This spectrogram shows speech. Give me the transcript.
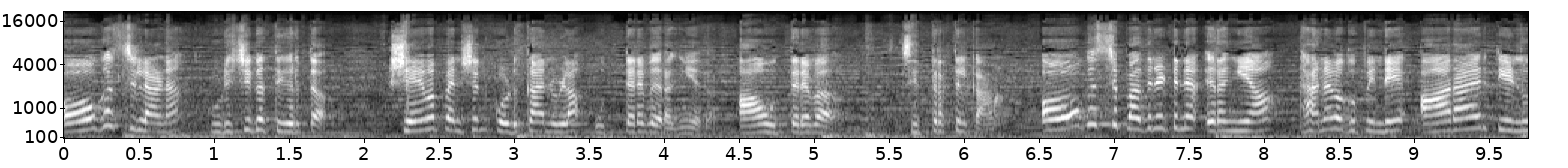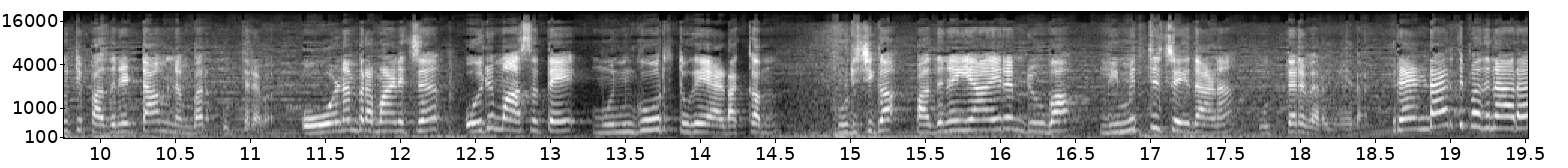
ഓഗസ്റ്റിലാണ് കുടിശ്ശിക തീർത്ത് ക്ഷേമ പെൻഷൻ കൊടുക്കാനുള്ള ഉത്തരവ് ഇറങ്ങിയത് ആ ഉത്തരവ് ചിത്രത്തിൽ കാണാം. ഓഗസ്റ്റ് പതിനെട്ടിന് ഇറങ്ങിയ ധനവകുപ്പിന്റെ ആറായിരത്തി എണ്ണൂറ്റി പതിനെട്ടാം നമ്പർ ഉത്തരവ്. ഓണം പ്രമാണിച്ച് ഒരു മാസത്തെ മുൻകൂർ തുകയടക്കം കുടിശ്ശിക പതിനയ്യായിരം രൂപ ലിമിറ്റ് ചെയ്താണ് ഉത്തരവിറങ്ങിയത്. രണ്ടായിരത്തി പതിനാറ്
